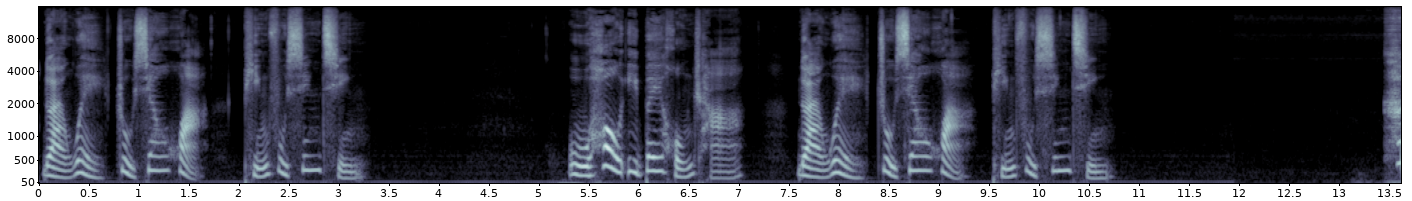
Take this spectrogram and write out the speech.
暖胃助消化，平复心情。午后一杯红茶，暖胃助消化，平复心情。咖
